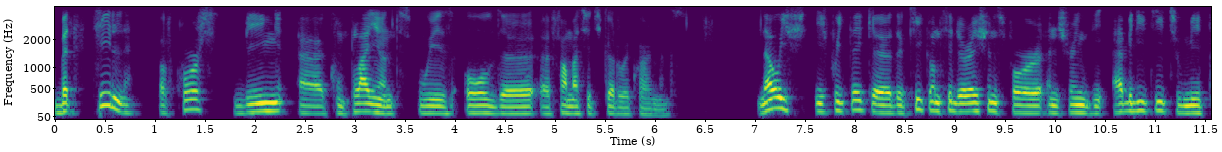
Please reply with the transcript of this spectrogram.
but still, of course, being uh, compliant with all the uh, pharmaceutical requirements. Now, if, if we take uh, the key considerations for ensuring the ability to meet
